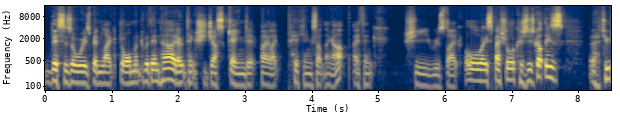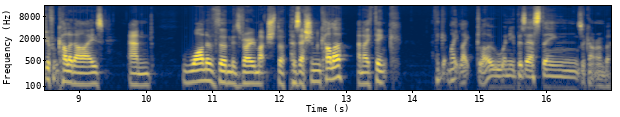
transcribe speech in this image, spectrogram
this has always been like dormant within her. I don't think she just gained it by like picking something up. I think she was like always special because she's got these uh, two different colored eyes and one of them is very much the possession color and I think I think it might like glow when you possess things. I can't remember,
